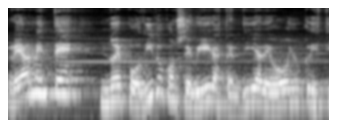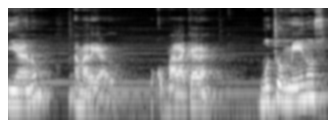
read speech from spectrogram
Realmente no he podido concebir hasta el día de hoy un cristiano amargado o con mala cara. Mucho menos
